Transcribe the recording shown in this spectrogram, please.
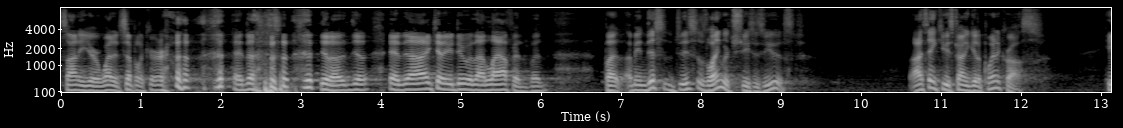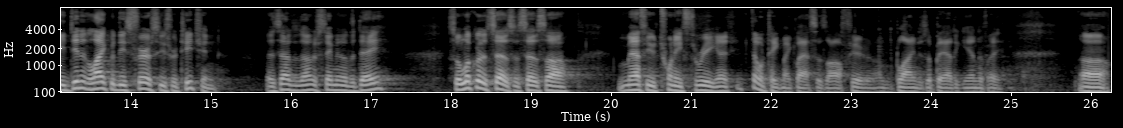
Sonny, you're a whited sepulcher. and, uh, you know, and uh, I can't even do it without laughing. But, but I mean, this, this is language Jesus used. I think he was trying to get a point across. He didn't like what these Pharisees were teaching. Is that an understatement of the day? So look what it says. It says, uh, Matthew 23. Don't take my glasses off here. I'm blind as a bat again if I. Uh,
